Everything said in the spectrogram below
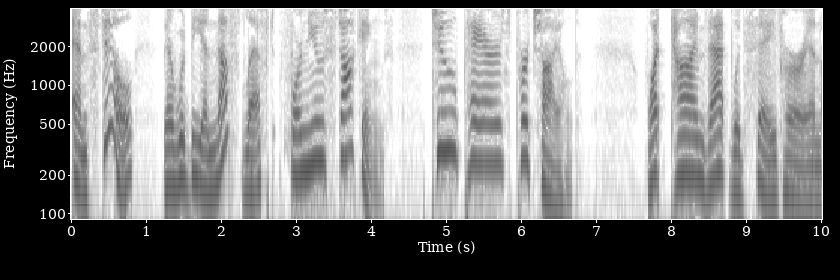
And still, there would be enough left for new stockings, two pairs per child. What time that would save her in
